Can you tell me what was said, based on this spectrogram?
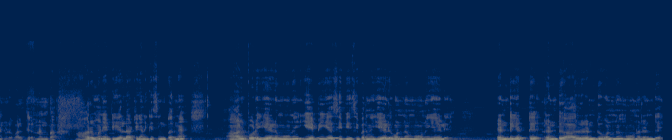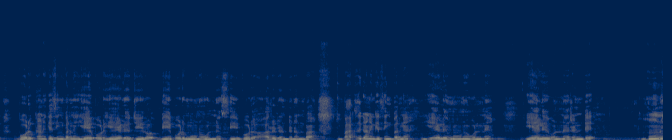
என்னோடய வாழ்த்துக்கள் நண்பா. ஆறு மணி டிஎல்ஆர்டிக்கான கெஸ்ஸிங் பாருங்கள் ஆல் போர்டு ஏழு மூணு ஏபிஎஸ்சி பிசி பாருங்கள் ஏழு ஒன்று மூணு ஏழு ரெண்டு எட்டு ரெண்டு ஆறு ரெண்டு ஒன்று மூணு ரெண்டு. போர்டுக்கான கெஸ்ஸிங் பாருங்கள் ஏ போர்டு ஏழு ஜீரோ பி போர்டு மூணு ஒன்று சி போர்டு ஆறு ரெண்டு நண்பா. பாக்ஸுக்கான கெஸ்ஸிங் பாருங்கள் ஏழு மூணு ஒன்று ஏழு ஒன்று ரெண்டு மூணு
